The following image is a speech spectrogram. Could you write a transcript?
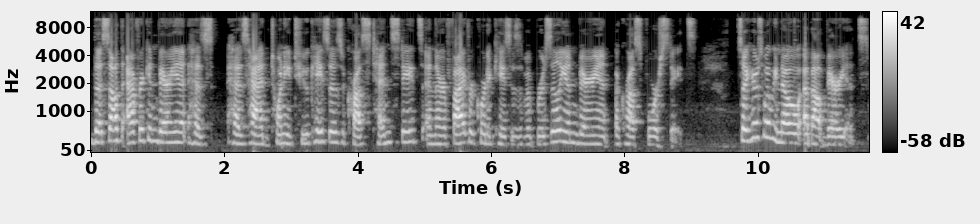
The South African variant has has had 22 cases across 10 states, and there are five recorded cases of a Brazilian variant across four states. So here's what we know about variants.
